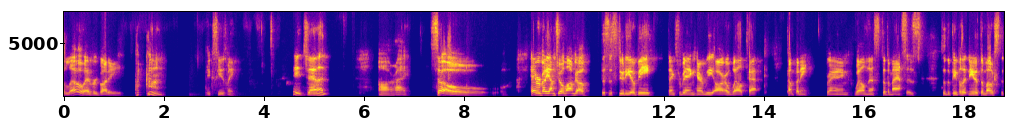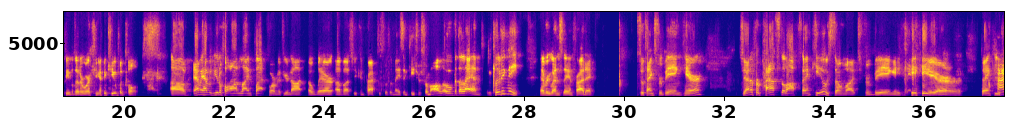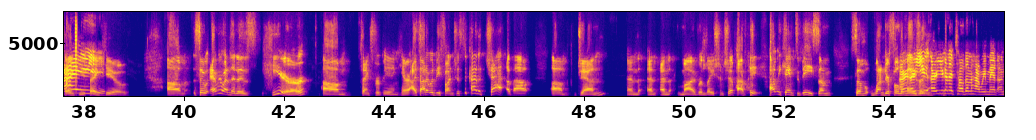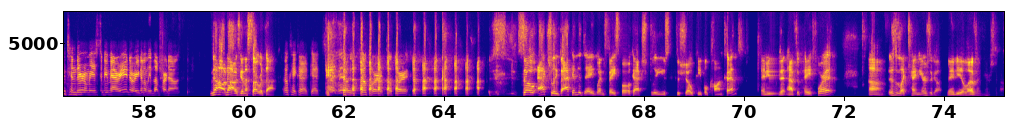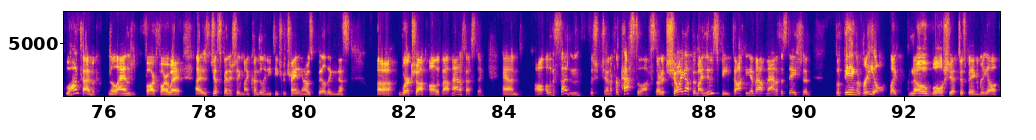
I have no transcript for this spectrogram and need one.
Hello, everybody. Excuse me. Hey, Jen. All right. So, hey, everybody, I'm Joe Longo. This is Studio BE. Thanks for being here. We are a well tech company bringing wellness to the masses, to the people that need it the most, the people that are working in a cubicle. Um, and we have a beautiful online platform. If you're not aware of us, you can practice with amazing teachers from all over the land, including me, every Wednesday and Friday. So thanks for being here. Jennifer Pastiloff, thank you so much for being here. Thank you, Hi. thank you, thank you. Um, so everyone that is here, um, thanks for being here. I thought it would be fun just to kind of chat about um, Jen and and and my relationship, how we how we came to be some some wonderful, Are, are you are you gonna tell them how we met on Tinder and we used to be married, or are you gonna leave that part out? No, no, I was gonna start with that. Okay, good, good. Go, go for it. Go for it. so actually, back in the day when Facebook actually used to show people content and you didn't have to pay for it, um, this is like 10 years ago, maybe 11 years ago, long time ago, in a land far, far away. I was just finishing my Kundalini teacher training and I was building this uh, workshop all about manifesting. And all of a sudden, this Jennifer Pastiloff started showing up in my newsfeed talking about manifestation, but being real, like no bullshit, just being real.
